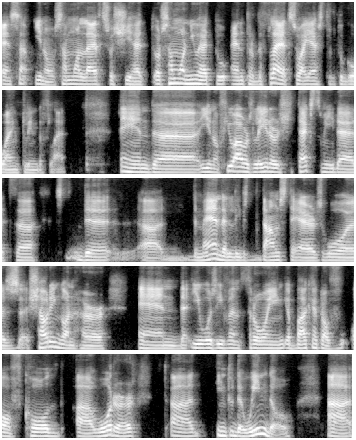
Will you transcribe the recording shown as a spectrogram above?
and some you know someone left, so she had or someone new had to enter the flat. So I asked her to go and clean the flat. And uh, you know, a few hours later, she texted me that uh, the uh, the man that lives downstairs was shouting on her and he was even throwing a bucket of, of cold uh, water uh, into the window uh,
